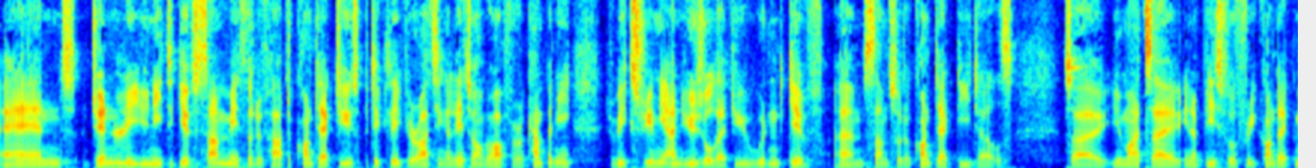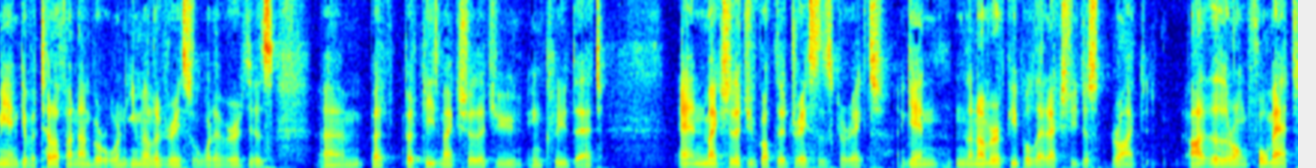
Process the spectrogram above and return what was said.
And generally, you need to give some method of how to contact you, particularly if you're writing a letter on behalf of a company. It would be extremely unusual that you wouldn't give um, some sort of contact details. So you might say, you know, please feel free to contact me and give a telephone number or an email address or whatever it is. Um, but, but please make sure that you include that. And make sure that you've got the addresses correct. Again, the number of people that actually just write either the wrong format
